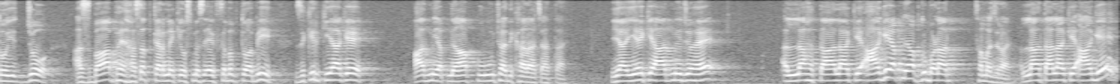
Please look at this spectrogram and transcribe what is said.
تو جو اسباب ہیں حسد کرنے کے، اس میں سے ایک سبب تو ابھی ذکر کیا کہ آدمی اپنے آپ کو اونچا دکھانا چاہتا ہے۔ یا یہ کہ آدمی جو ہے، اللہ تعالیٰ کے آگے اپنے آپ کو بڑا سمجھ رہا ہے۔ اللہ تعالیٰ کے آگے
